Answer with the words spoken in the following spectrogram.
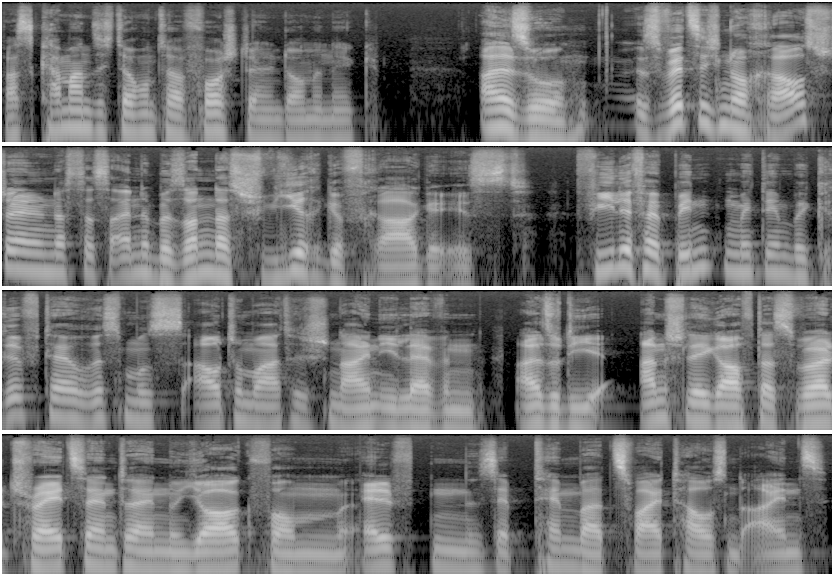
Was kann man sich darunter vorstellen, Dominik? Also, es wird sich noch herausstellen, dass das eine besonders schwierige Frage ist. Viele verbinden mit dem Begriff Terrorismus automatisch 9-11, also die Anschläge auf das World Trade Center in New York vom 11. September 2001,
